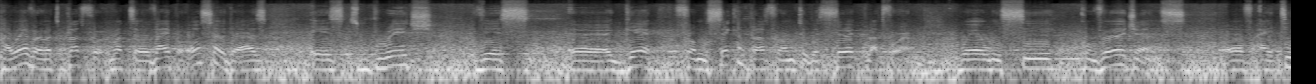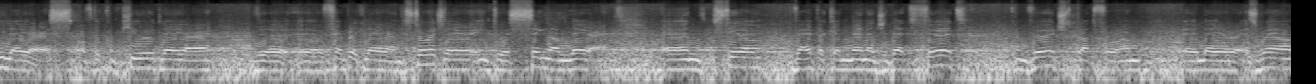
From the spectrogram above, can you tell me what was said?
However, what, the platform, what uh, ViPR also does is bridge this gap from the second platform to the third platform, where we see convergence of IT layers, of the compute layer, the fabric layer, and the storage layer into a single layer. And still, ViPR can manage that third converged platform uh, layer as well,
